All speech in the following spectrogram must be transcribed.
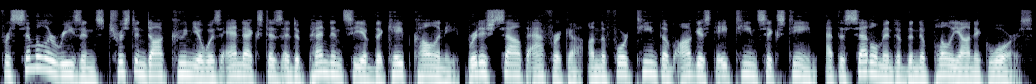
For similar reasons Tristan da Cunha was annexed as a dependency of the Cape Colony British South Africa on 14 August 1816, at the settlement of the Napoleonic Wars.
